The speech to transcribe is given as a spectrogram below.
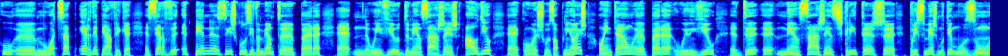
o WhatsApp RDP África serve apenas e exclusivamente para eh, o envio de mensagens áudio eh, com as suas opiniões ou então eh, para o envio de mensagens escritas. Por isso mesmo temos um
